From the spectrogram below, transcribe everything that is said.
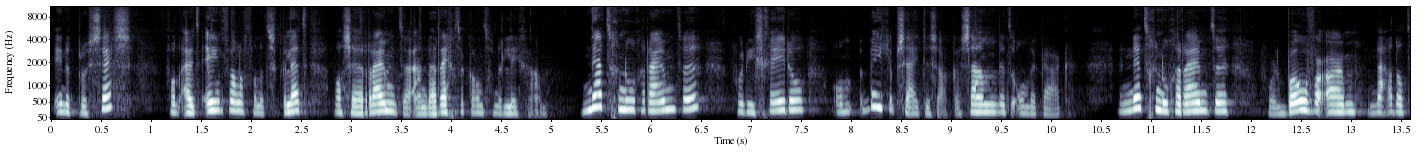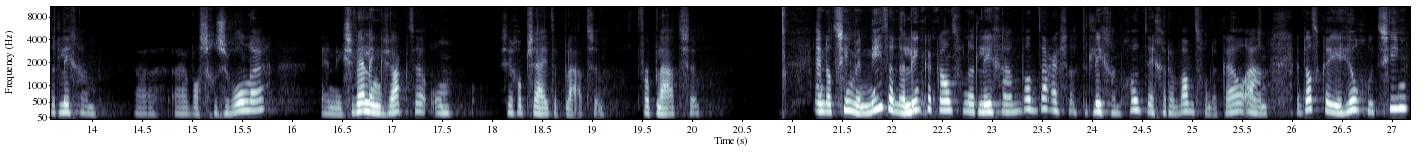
in het proces van uiteenvallen van het skelet was er ruimte aan de rechterkant van het lichaam. Net genoeg ruimte voor die schedel om een beetje opzij te zakken, samen met de onderkaak. En net genoeg ruimte voor de bovenarm nadat het lichaam uh, uh, was gezwollen en die zwelling zakte om zich opzij te plaatsen, verplaatsen. En dat zien we niet aan de linkerkant van het lichaam, want daar zat het lichaam gewoon tegen de wand van de kuil aan. En dat kun je heel goed zien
